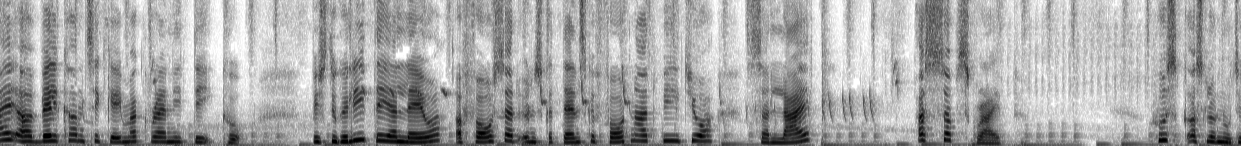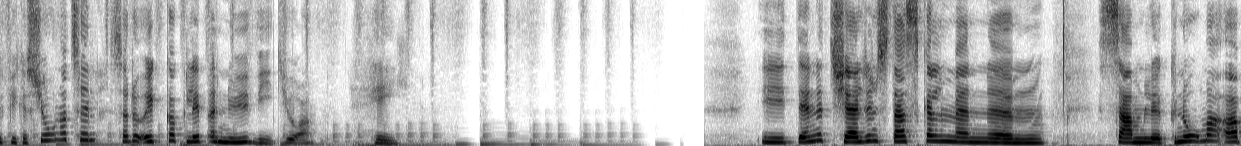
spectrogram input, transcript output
Hej og velkommen til GamerGranny.dk. Hvis du kan lide det, jeg laver, og fortsat ønsker danske Fortnite-videoer, så like og subscribe. Husk at slå notifikationer til, så du ikke går glip af nye videoer. Hej! I denne challenge, der skal man øhm, samle gnomer op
